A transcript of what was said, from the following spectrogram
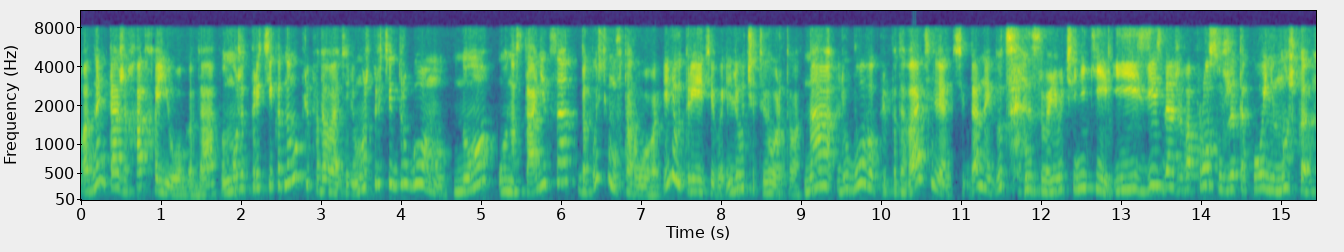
одна и та же хатха-йога, да, он может прийти к одному преподавателю, может прийти к другому, но он останется, допустим, у второго или у третьего или у четвертого. На любого преподавателя всегда найдутся свои ученики. И здесь даже вопрос уже такой немножко,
